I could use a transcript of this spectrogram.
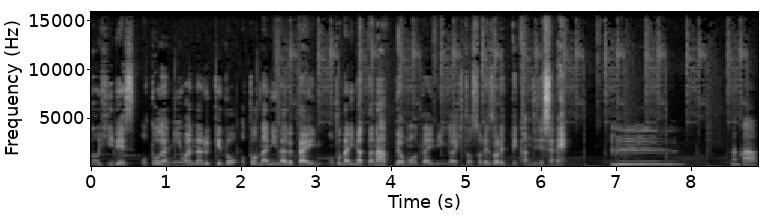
の日です。大人にはなるけど、大人になるタイミ大人になったなって思うタイミングが人それぞれって感じでしたね。うーんなんか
